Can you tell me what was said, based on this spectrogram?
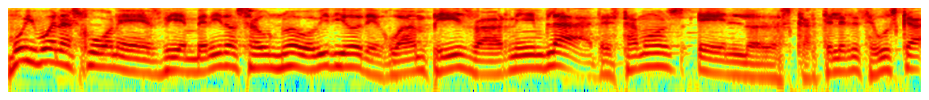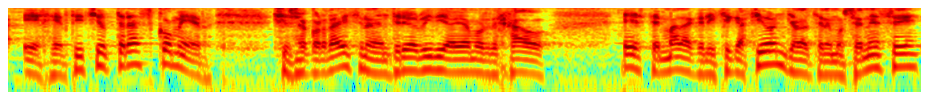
Muy buenas jugones, bienvenidos a un nuevo vídeo de One Piece Burning Blood. Estamos en los carteles de Se Busca Ejercicio tras comer. Si os acordáis, en el anterior vídeo habíamos dejado este mala calificación, ya lo tenemos en S.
